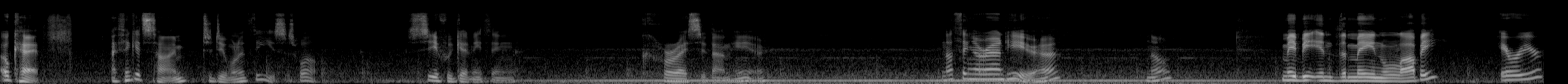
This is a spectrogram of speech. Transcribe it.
Okay. I think it's time to do one of these as well. See if we get anything crazy down here. Nothing around here, huh? No? Maybe in the main lobby area?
